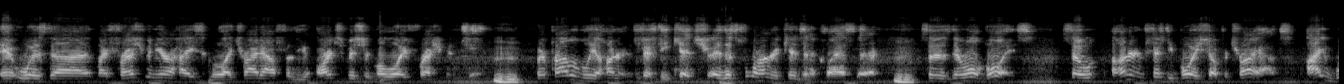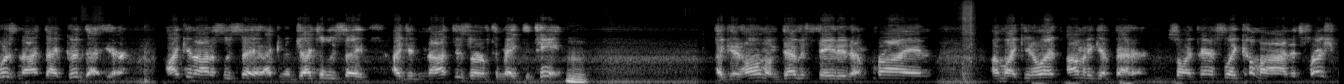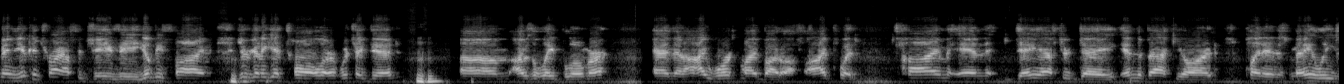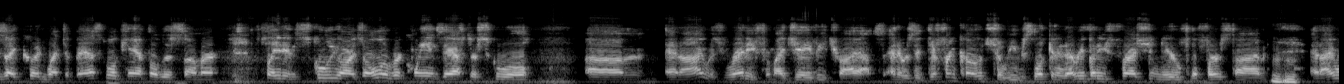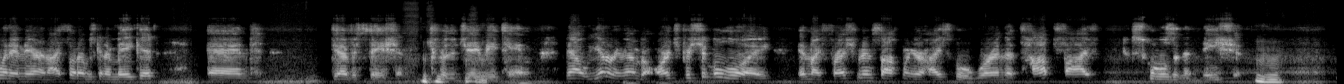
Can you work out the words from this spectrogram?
It was uh, my freshman year of high school. I tried out for the Archbishop Molloy freshman team. We're probably 150 kids. There's 400 kids in a class there. So they're all boys. So 150 boys show up for tryouts. I was not that good that year. I can honestly say it. I can objectively say I did not deserve to make the team. Hmm. I get home, I'm devastated, I'm crying. I'm like, you know what? I'm going to get better. So my parents are like, come on, it's freshman. You can try out for JV. You'll be fine. Hmm. You're going to get taller, which I did. Hmm. Um, I was a late bloomer. And then I worked my butt off. I put time in day after day in the backyard, played in as many leagues as I could, went to basketball camp over the summer, played in schoolyards all over Queens after school. Um, and I was ready for my JV tryouts. And it was a different coach, so he was looking at everybody fresh and new for the first time. And I went in there and I thought I was going to make it. And devastation for the JV team. Now, you got to remember, Archbishop Molloy in my freshman and sophomore year of high school were in the top five schools in the nation, mm-hmm.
